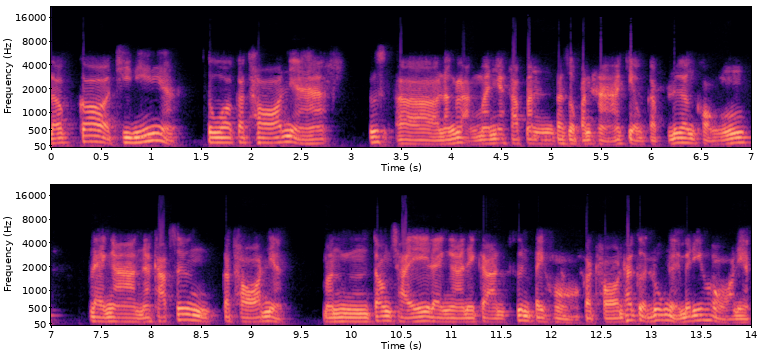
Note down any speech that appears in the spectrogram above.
แล้วก็ทีนี้เนี่ยตัวกระท้อนเนี่ยฮะรู้สึกหลังๆมาเนี่ยครับมันประสบปัญหาเกี่ยวกับเรื่องของแรงงานนะครับ ซึ่งกระท้อนเนี่ยมันต้องใช้แรงงานในการขึ้นไปห่อกระท้อน ถ้าเกิดลูกไหนไม่ได้ห่อเนี่ย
